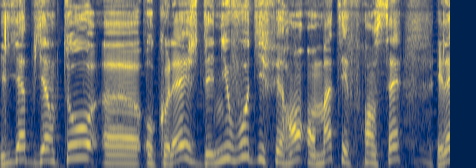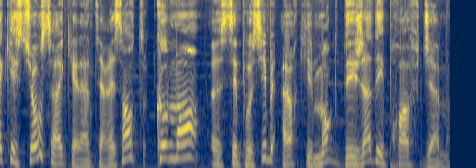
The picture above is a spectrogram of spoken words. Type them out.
Il y a bientôt euh, au collège des niveaux différents en maths et français. Et la question, c'est vrai qu'elle est intéressante. Comment euh, c'est possible alors qu'il manque déjà des profs, Jam?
